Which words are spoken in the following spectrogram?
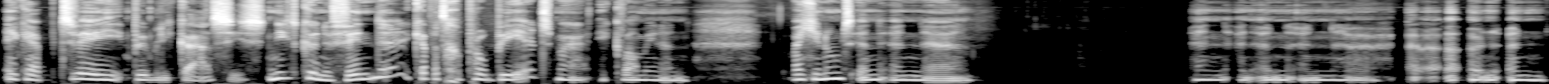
ik heb twee publicaties niet kunnen vinden. Ik heb het geprobeerd, maar ik kwam in een, wat je noemt, een, een, uh, een, een, een, een, een, een,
